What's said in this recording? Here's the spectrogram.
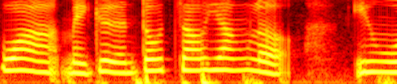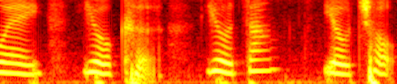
哇！每个人都遭殃了，因为又渴又脏又臭。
